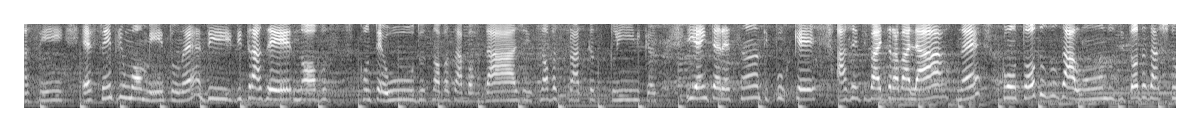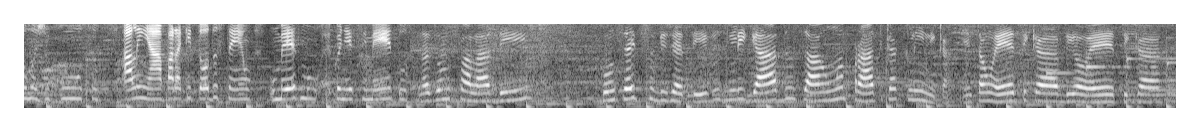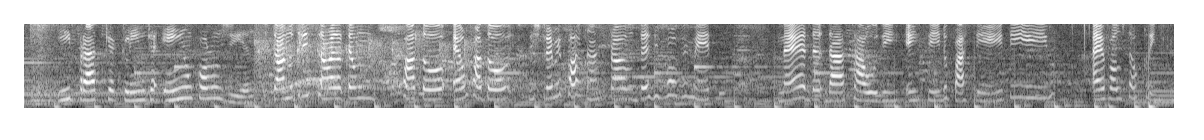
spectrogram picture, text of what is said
assim, é sempre um momento né, de, de trazer novos conteúdos, novas abordagens, novas práticas clínicas. E é interessante porque a gente vai trabalhar né, com todos os alunos e todas as turmas do curso, alinhar para que todos tenham o mesmo conhecimento. Nós vamos falar de conceitos subjetivos ligados a uma prática clínica. Então, ética, bioética e prática clínica em oncologia. Então, a nutrição ela tem um fator, é um fator de extrema importância para o desenvolvimento né, da, da saúde em si do paciente e a evolução clínica.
